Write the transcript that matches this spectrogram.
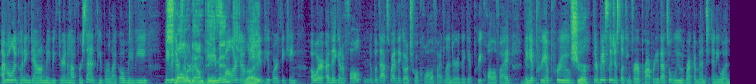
I'm only putting down maybe three and a half percent. People are like, oh, maybe maybe Smaller a down payment, Smaller down right? payment. People are thinking, oh, are, are they going to fault? No, but that's why they go to a qualified lender. They get pre-qualified. They get pre-approved. Sure. They're basically just looking for a property. That's what we would recommend to anyone.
